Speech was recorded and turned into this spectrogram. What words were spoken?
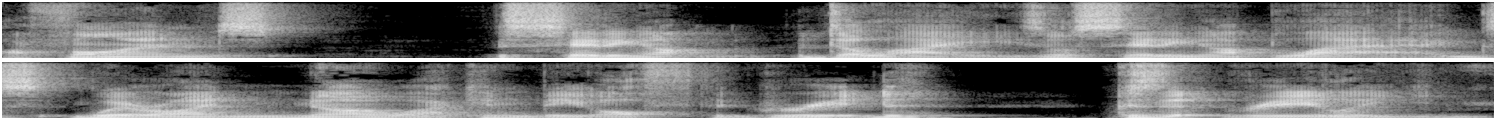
I find setting up delays or setting up lags where I know I can be off the grid because it really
